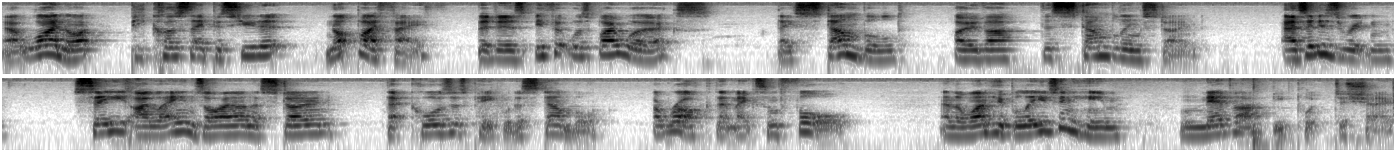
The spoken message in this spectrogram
Uh, why not? Because they pursued it not by faith, but as if it was by works, they stumbled over the stumbling stone. As it is written, See, I lay in Zion a stone that causes people to stumble, a rock that makes them fall, and the one who believes in him will never be put to shame.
